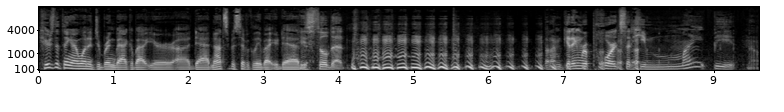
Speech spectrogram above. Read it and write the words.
Here's the thing I wanted to bring back about your uh, dad, not specifically about your dad. He's still dead. but I'm getting reports that he might be. No.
